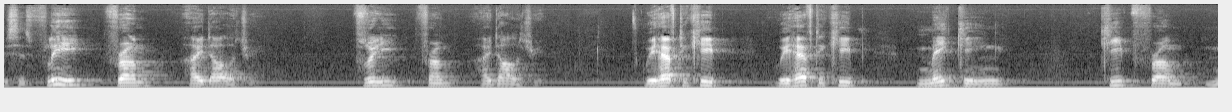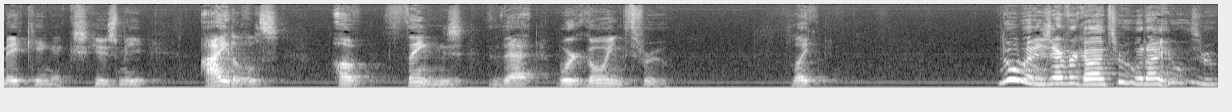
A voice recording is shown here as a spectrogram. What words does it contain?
It says, flee from idolatry. Flee from idolatry. We have to keep, we have to keep making, keep from making, excuse me, idols of things that we're going through. Like, nobody's ever gone through what I go through.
